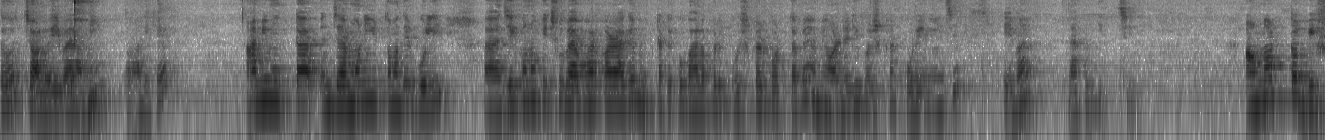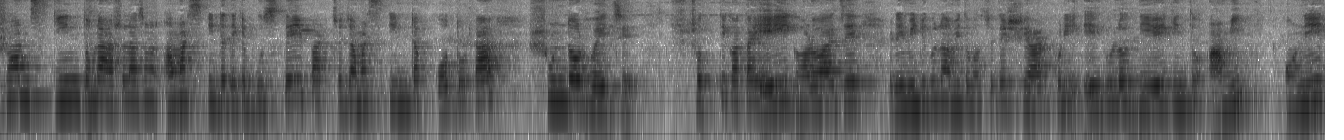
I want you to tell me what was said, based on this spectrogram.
তো চলো এবার আমি তোমাদেরকে, আমি মুখটা যেমনই তোমাদের বলি যে কোনো কিছু ব্যবহার করার আগে মুখটাকে খুব ভালো করে পরিষ্কার করতে হবে। আমি অলরেডি পরিষ্কার করে নিয়েছি। এবার দেখো দিচ্ছি। আমার তো ভীষণ স্কিন তোমরা আসলে আসলে আমার স্কিনটা দেখে বুঝতেই পারছ যে আমার স্কিনটা কতটা সুন্দর হয়েছে। সত্যি কথা, এই ঘরোয়া যে রেমেডিগুলো আমি তোমার সাথে শেয়ার করি এইগুলো দিয়েই কিন্তু আমি অনেক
